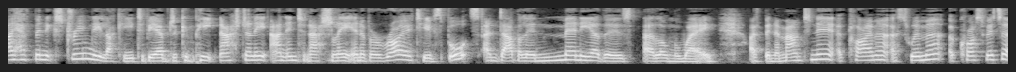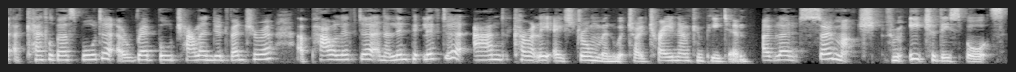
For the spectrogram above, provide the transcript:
I have been extremely lucky to be able to compete nationally and internationally in a variety of sports and dabble in many others along the way. I've been a mountaineer, a climber, a swimmer, a crossfitter, a kettlebell sporter, a Red Bull Challenge adventurer, a powerlifter, an Olympic lifter, and currently a strongman, which I train and compete in. I've learned so much from each of these sports,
